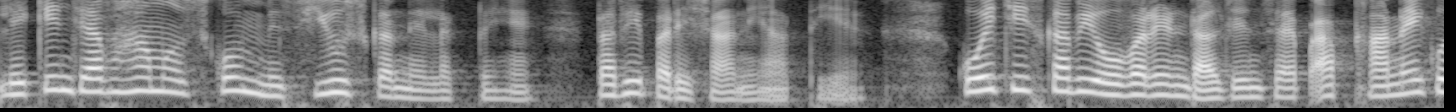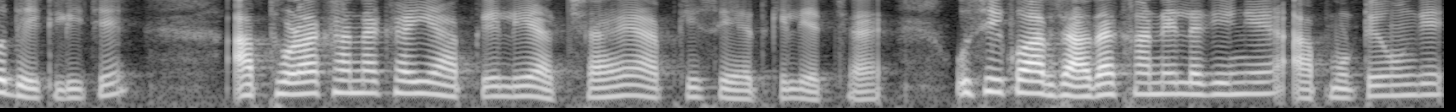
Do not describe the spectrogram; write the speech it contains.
लेकिन जब हम उसको मिसयूज़ करने लगते हैं, तभी परेशानी आती है। कोई चीज़ का भी ओवर इंडल्जेंस है, आप खाने को देख लीजिए, आप थोड़ा खाना खाइए, आपके लिए अच्छा है, आपकी सेहत के लिए अच्छा है, उसी को आप ज़्यादा खाने लगेंगे, आप मोटे होंगे,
